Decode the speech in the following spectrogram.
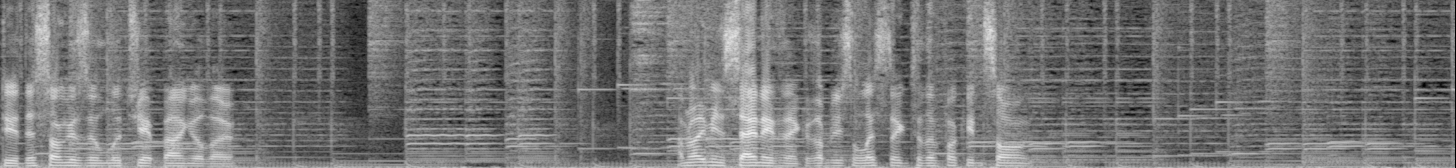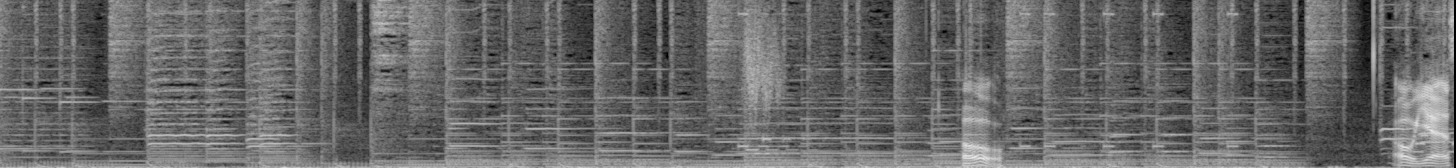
Dude, this song is a legit banger though. I'm not even saying anything because I'm just listening to the fucking song. Yes.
